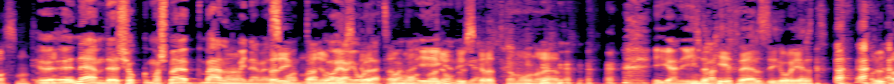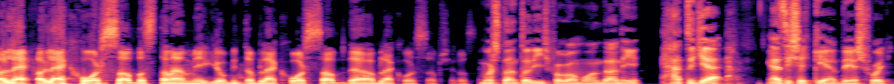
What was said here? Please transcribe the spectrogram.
azt mondtam. Ö, ö, nem, de sok, most már bánom, hogy nem ezt mondtam. Nagyon Olyan jó lett volna. Igen, nagyon büszke lettem volna igen, így Mind van. a két verzióért. A, a, le, a leghorsabb az talán még jobb, mint a Black Horsabb, de a Black Horsabb se rossz. Mostantól így fogom mondani. Hát ugye ez is egy kérdés, hogy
